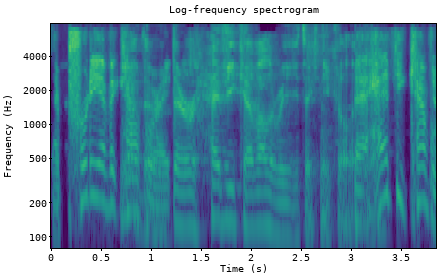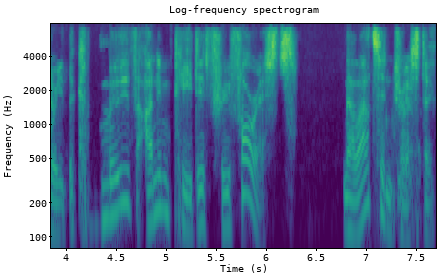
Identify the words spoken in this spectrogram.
They're pretty epic yeah, cavalry. They're, they're, heavy cavalry, technically. They're yeah. heavy cavalry that can move unimpeded through forests. Now that's interesting.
